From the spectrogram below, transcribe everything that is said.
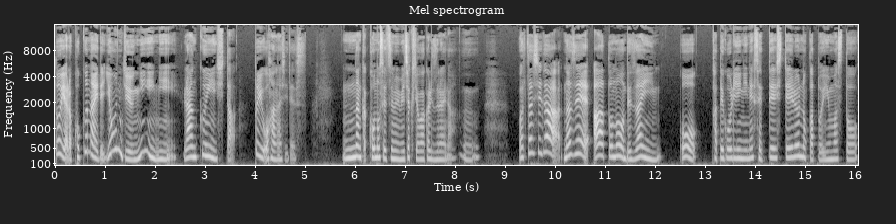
どうやら国内で42位にランクインしたというお話です。なんかこの説明めちゃくちゃわかりづらいな。うん。私がなぜアートのデザインをカテゴリーにね、設定しているのかと言いますと、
